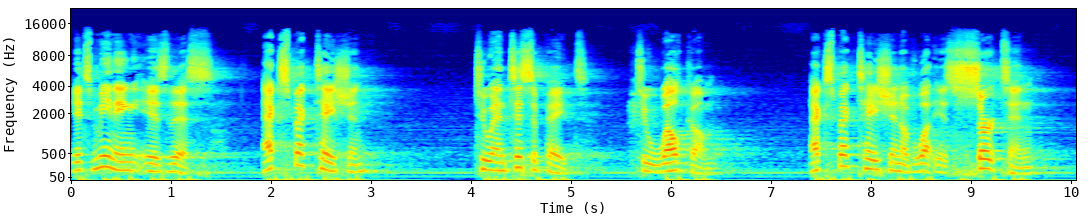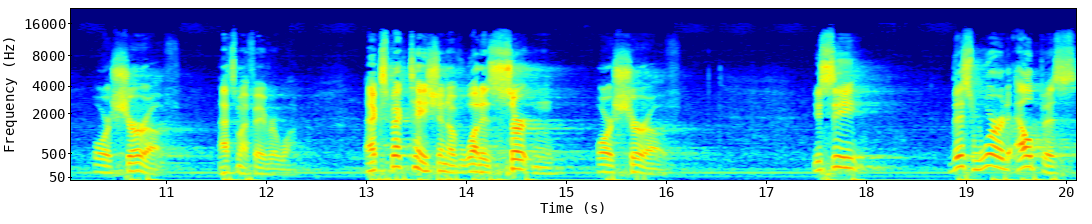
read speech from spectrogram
Its meaning is this expectation to anticipate, to welcome, expectation of what is certain or sure of. That's my favorite one. Expectation of what is certain or sure of. You see, this word elpis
